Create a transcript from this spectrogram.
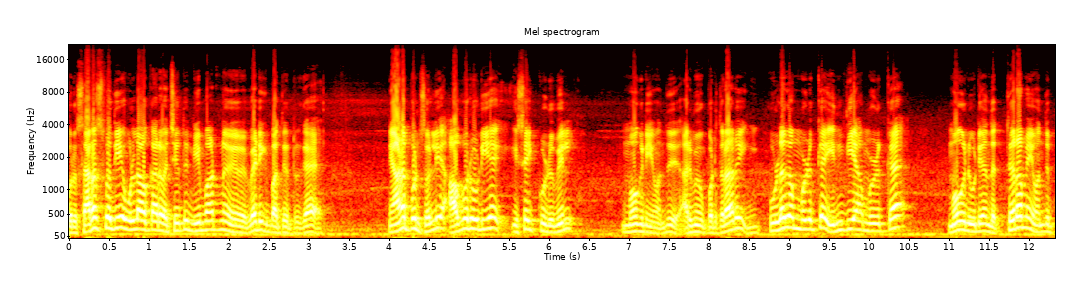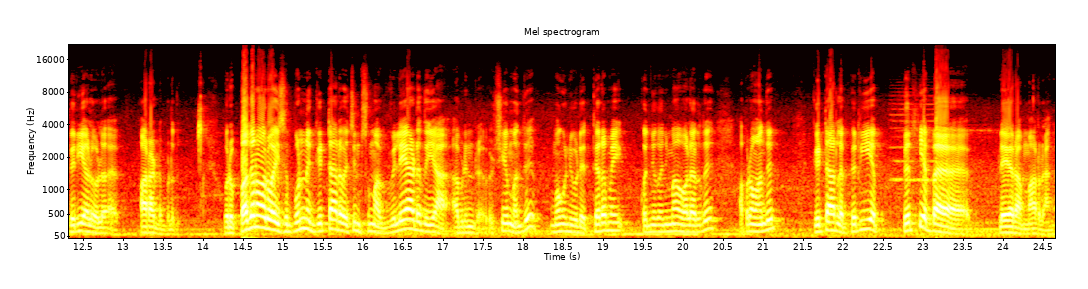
ஒரு சரஸ்வதியை உள்ள உட்கார வச்சுக்கிட்டு நீ பாட்டுன்னு வேடிக்கை பார்த்துட்டு இருக்க? நீ அனுப்புன்னு சொல்லி அவருடைய இசைக்குழுவில் மோகினியை வந்து அறிமுகப்படுத்துகிறாரு உலகம் முழுக்க இந்தியா முழுக்க மோகினியுடைய அந்த திறமை வந்து பெரிய அளவில் பாராட்டப்படுது. ஒரு பதினோரு வயசு பொண்ணு கிட்டார் வச்சுன்னு சும்மா விளையாடுதுயா அப்படின்ற விஷயம் வந்து மோகினியுடைய திறமை கொஞ்சம் கொஞ்சமாக வளருது. அப்புறம் வந்து கிட்டாரில் பெரிய பெரிய பிளேயராக மாறுறாங்க.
